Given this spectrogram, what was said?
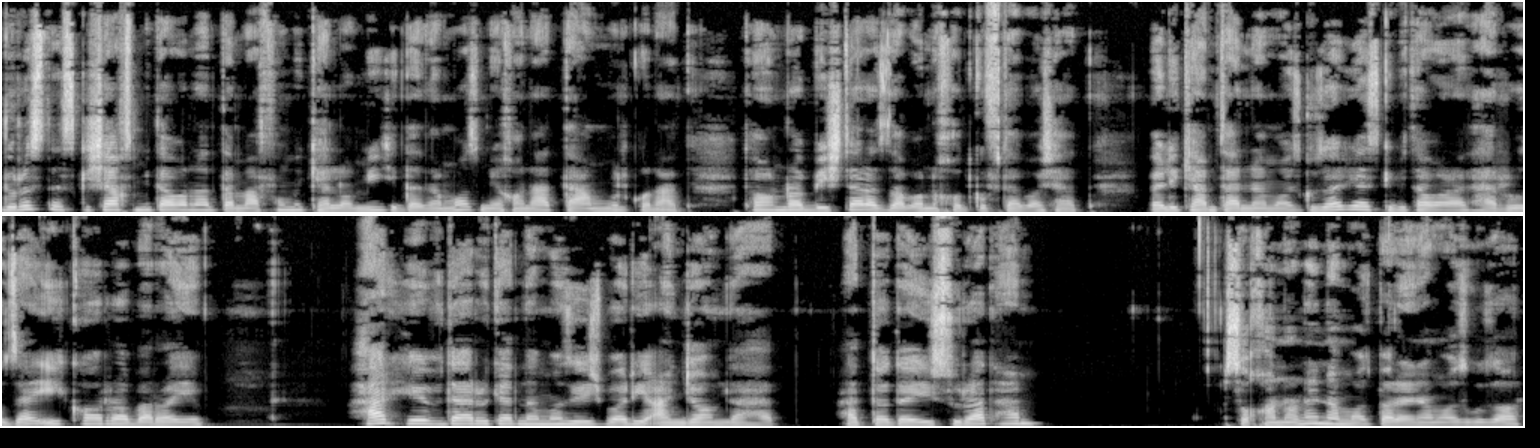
درست است که شخص می تواند در مفهوم کلامی که در نماز می خواند تحمل کند تا آن را بیشتر از زبان خود گفته باشد. ولی کمتر نمازگذاری است که بتواند هر روزه این کار را برای هر 17 رکعت نماز اجباری انجام دهد. حتی در این صورت هم سخنان نماز برای نمازگذار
